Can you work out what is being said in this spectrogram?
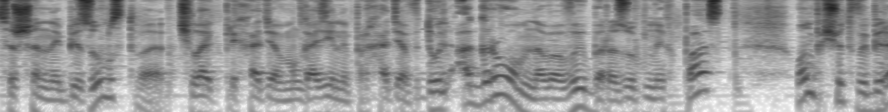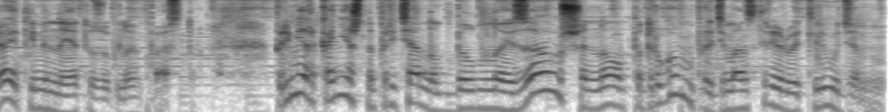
совершенное безумство. Человек, приходя в магазин и проходя вдоль огромного выбора зубных паст, он почему-то выбирает именно эту зубную пасту. Пример, конечно, притянут был мной за уши, но по-другому продемонстрировать людям,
